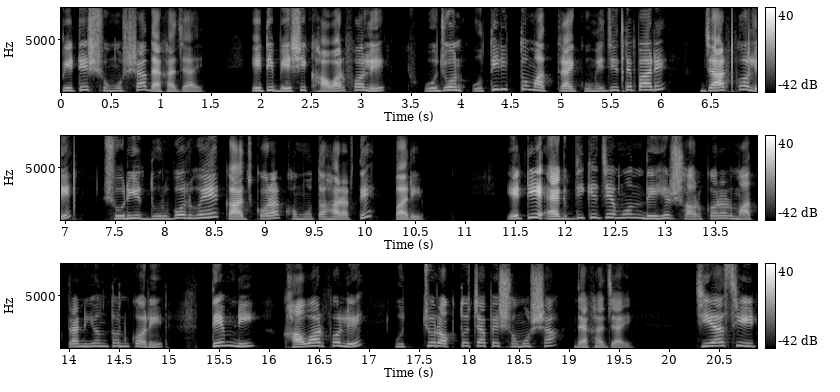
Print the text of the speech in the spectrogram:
পেটের সমস্যা দেখা যায়। এটি বেশি খাওয়ার ফলে ওজন অতিরিক্ত মাত্রায় কমে যেতে পারে, যার ফলে শরীর দুর্বল হয়ে কাজ করার ক্ষমতা হারাতে পারে। এটি একদিকে যেমন দেহের শর্করার মাত্রা নিয়ন্ত্রণ করে, তেমনি খাওয়ার ফলে উচ্চ রক্তচাপের সমস্যা দেখা যায়। চিয়াসিড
